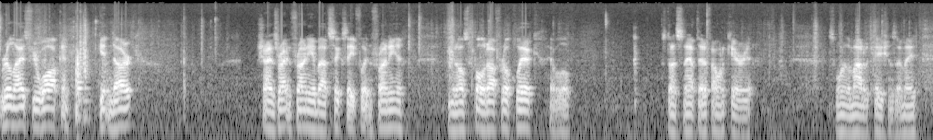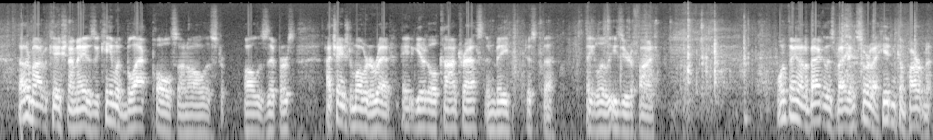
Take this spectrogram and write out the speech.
Real nice if you're walking, getting dark. Shines right in front of you, about six, eight foot in front of you. You can also pull it off real quick. Have a little stun snap that if I want to carry it. It's one of the modifications I made. Another modification I made is it came with black poles on all the all the zippers. I changed them over to red. A to give it a little contrast and B just to make it a little easier to find. One thing on the back of this bag is sort of a hidden compartment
